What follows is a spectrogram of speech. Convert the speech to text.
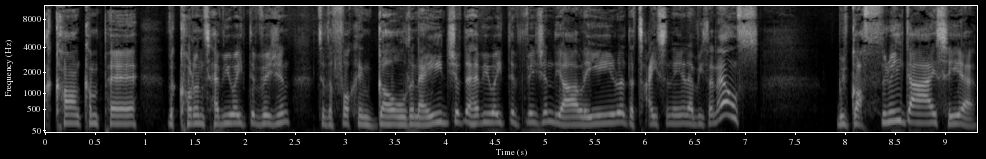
I can't compare the current heavyweight division to the fucking golden age of the heavyweight division, the Ali era, the Tyson era, and everything else, we've got three guys here.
